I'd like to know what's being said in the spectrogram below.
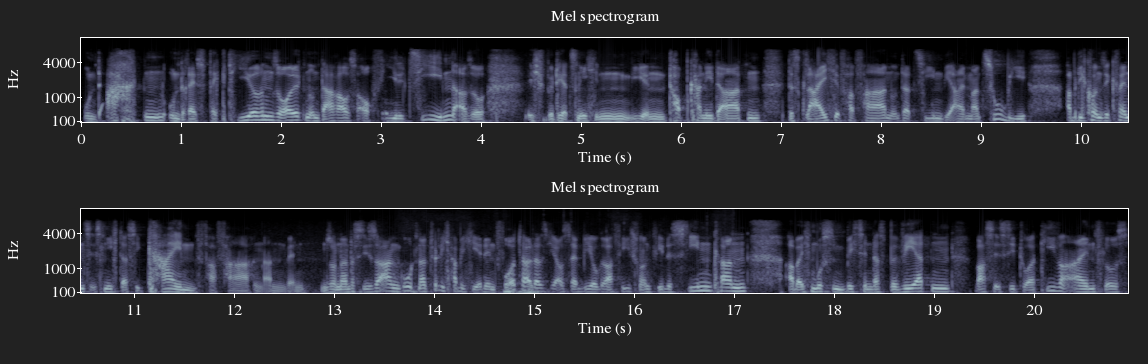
und achten und respektieren sollten und daraus auch viel ziehen. Also ich würde jetzt nicht in, in Top-Kandidaten das gleiche Verfahren unterziehen wie ein Azubi, aber die Konsequenz ist nicht, dass sie kein Verfahren anwenden, sondern dass sie sagen, gut, natürlich habe ich hier den Vorteil, dass ich aus der Biografie schon vieles ziehen kann, aber ich muss ein bisschen das bewerten, was ist situativer Einfluss,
